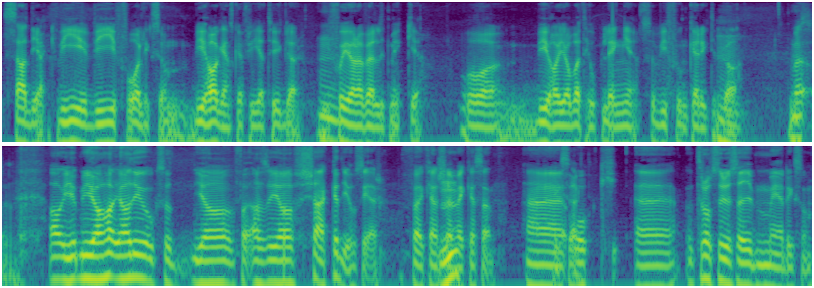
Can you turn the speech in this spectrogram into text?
Sadjak, vi, vi får liksom, vi har ganska fria tyglar. Mm. Vi får göra väldigt mycket. Och vi har jobbat ihop länge, så vi funkar riktigt bra. Men- det. Ja, jag- men jag, jag hade ju också, jag, för- alltså jag käkade ju hos er för kanske en Mm. vecka sedan. Eh, Exakt. och eh, trots det du säger med liksom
